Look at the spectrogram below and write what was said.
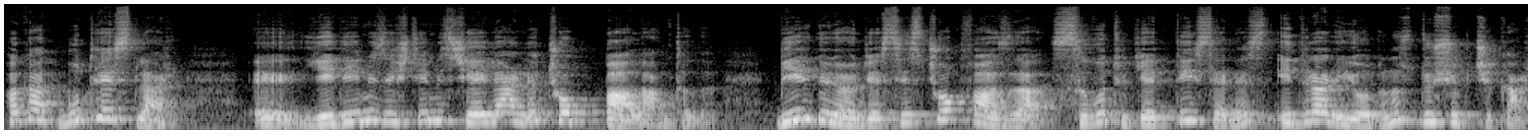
Fakat bu testler e, yediğimiz içtiğimiz şeylerle çok bağlantılı. Bir gün önce siz çok fazla sıvı tükettiyseniz idrar iyodunuz düşük çıkar.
